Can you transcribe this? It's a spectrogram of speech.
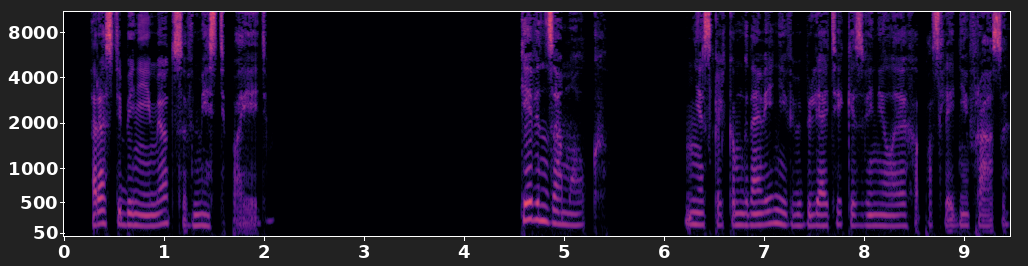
— «раз тебе не имется, вместе поедем». Кевин замолк. Несколько мгновений в библиотеке звенело эхо последней фразы.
